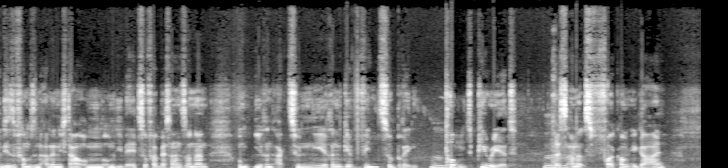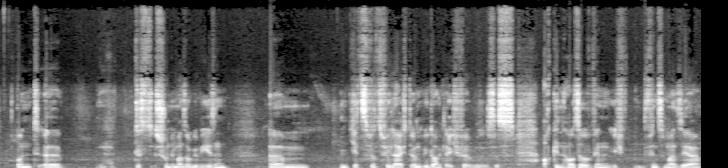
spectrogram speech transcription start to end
diese Firmen sind alle nicht da, um, um die Welt zu verbessern, sondern um ihren Aktionären Gewinn zu bringen. Punkt. Period. Alles andere ist vollkommen egal. Und äh, das ist schon immer so gewesen. Ähm, jetzt wird es vielleicht irgendwie deutlich. Es ist auch genauso, wenn ich finde es immer sehr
